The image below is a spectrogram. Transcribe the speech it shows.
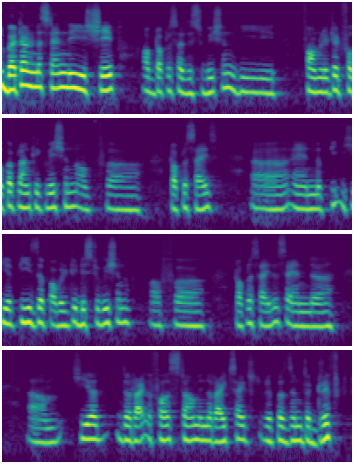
to better understand the shape of droplet size distribution, we formulated Fokker-Planck equation of uh, droplet size. Uh, and P, here P is the probability distribution of uh, droplet sizes. And uh, um, here the right, first term in the right side represents the drift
